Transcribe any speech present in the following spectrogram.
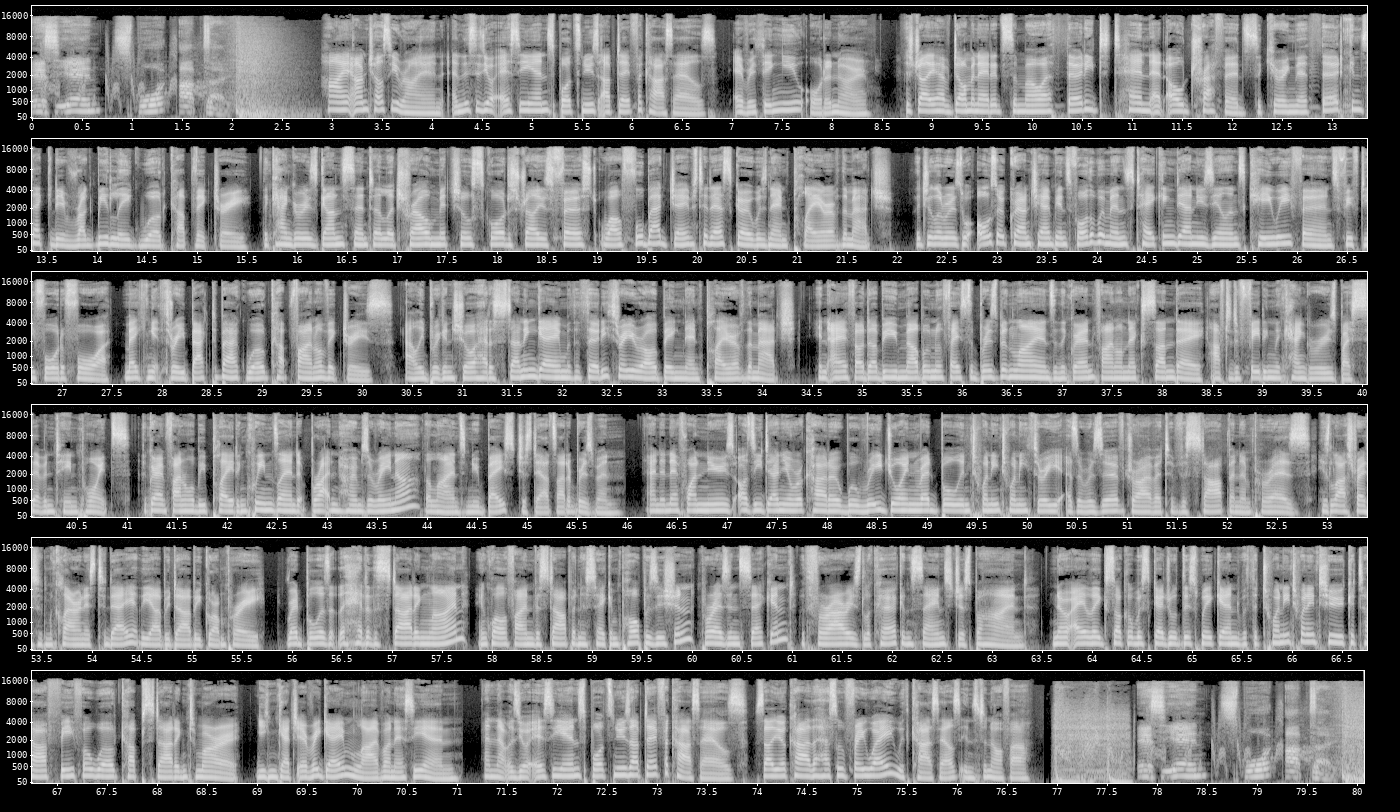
SEN Sport Update. Hi, I'm Chelsea Ryan, and this is your SEN Sports News Update for car sales. Everything you ought to know. Australia have dominated Samoa 30 to 10 at Old Trafford, securing their third consecutive Rugby League World Cup victory. The Kangaroos gun centre Latrell Mitchell scored Australia's first, while fullback James Tedesco was named player of the match. The Jillaroos were also crowned champions for the women's, taking down New Zealand's Kiwi Ferns 54 to 4, making it three back-to-back World Cup final victories. Ali Brigginshaw had a stunning game with the 33-year-old being named player of the match. In AFLW, Melbourne will face the Brisbane Lions in the grand final next Sunday after defeating the Kangaroos by 17 points. The grand final will be played in Queensland at Brighton Homes Arena, the Lions' new base just outside of Brisbane. And in F1 news, Aussie Daniel Ricciardo will rejoin Red Bull in 2023 as a reserve driver to Verstappen and Perez. His last race with McLaren is today at the Abu Dhabi Grand Prix. Red Bull is at the head of the starting line. In qualifying, Verstappen has taken pole position, Perez in second, with Ferrari's Leclerc and Sainz just behind. No A League soccer was scheduled this weekend with the 2022 Qatar FIFA World Cup starting tomorrow. You can catch every game live on SEN. And that was your SEN Sports News Update for car sales. Sell your car the hassle free way with Car Sales Instant Offer. SEN Sport Update.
